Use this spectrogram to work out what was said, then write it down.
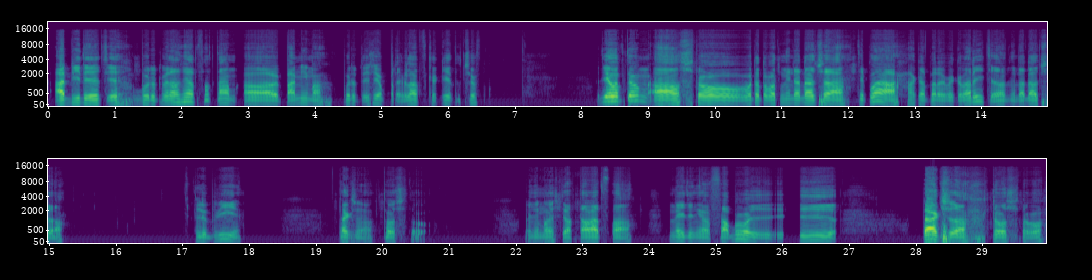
обиды эти будут выражаться, там э, помимо будут еще проявляться какие-то чувства. Дело в том, а, что вот эта вот недодача тепла, о которой вы говорите, недодача любви, также то, что вы не можете оставаться наедине с собой и, и также то, что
